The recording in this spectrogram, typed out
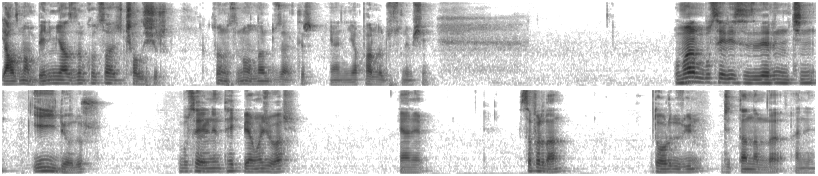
yazmam. Benim yazdığım kod sadece çalışır. Sonrasında onlar düzeltir. Yani yaparlar üstüne bir şey. Umarım bu seri sizlerin için iyi gidiyordur. Bu serinin tek bir amacı var. Yani sıfırdan doğru düzgün ciddi anlamda hani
